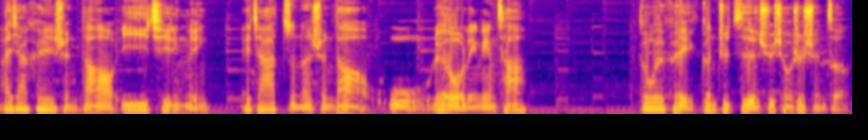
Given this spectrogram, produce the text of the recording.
，I 加可以选到一一七零零，A 加只能选到五六零零 X。各位可以根据自己的需求去选择，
